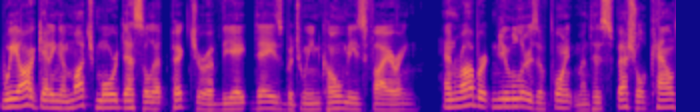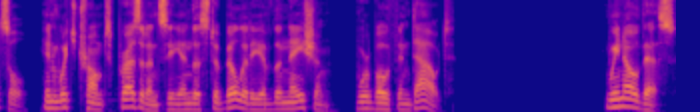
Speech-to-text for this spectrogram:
we are getting a much more desolate picture of the eight days between Comey's firing and Robert Mueller's appointment as special counsel, in which Trump's presidency and the stability of the nation were both in doubt. We know this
